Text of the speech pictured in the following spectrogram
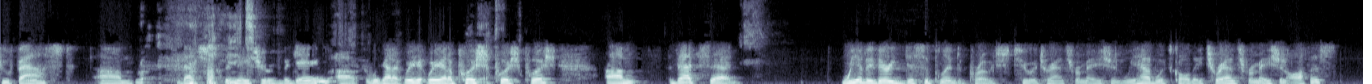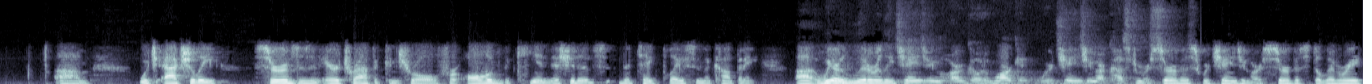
too fast. Um, right. That's just the nature of the game. Uh, we got to we, we got to push, yes. push, push. Um, that said, we have a very disciplined approach to a transformation. We have what's called a transformation office, um, which actually serves as an air traffic control for all of the key initiatives that take place in the company. Uh, we are literally changing our go-to-market. We're changing our customer service. We're changing our service delivery,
